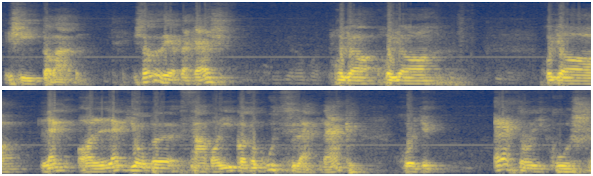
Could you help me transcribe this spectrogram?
és így tovább. És az az érdekes, hogy a, hogy a, hogy a leg, a legjobb számaik azok úgy születnek, hogy elektronikus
